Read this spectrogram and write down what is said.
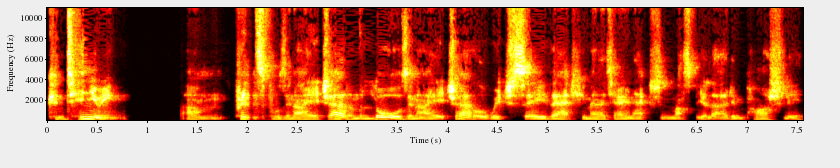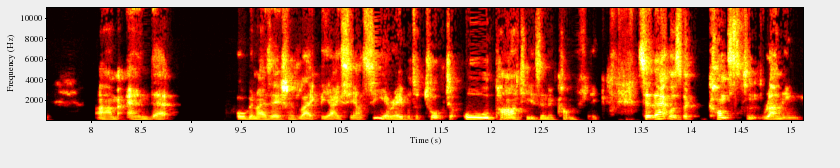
continuing um, principles in IHL and the laws in IHL, which say that humanitarian action must be allowed impartially, um, and that organizations like the ICRC are able to talk to all parties in a conflict. So that was a constant running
